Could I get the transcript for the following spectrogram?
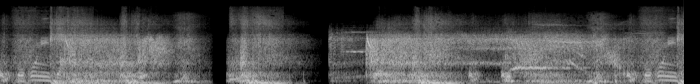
ここにいた。ここにいた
